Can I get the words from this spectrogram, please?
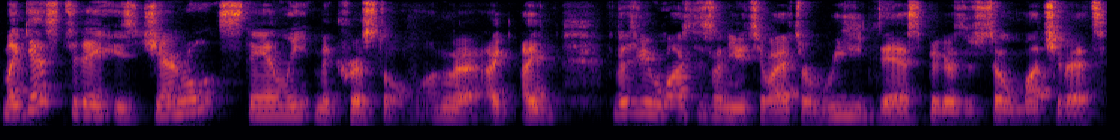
My guest today is General Stanley McChrystal. I'm gonna, I, I, for those of you who watch this on YouTube, I have to read this because there's so much of it,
